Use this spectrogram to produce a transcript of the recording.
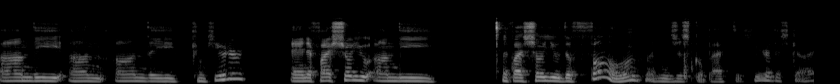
on the on on the computer. And if I show you on the if I show you the phone let me just go back to here this guy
